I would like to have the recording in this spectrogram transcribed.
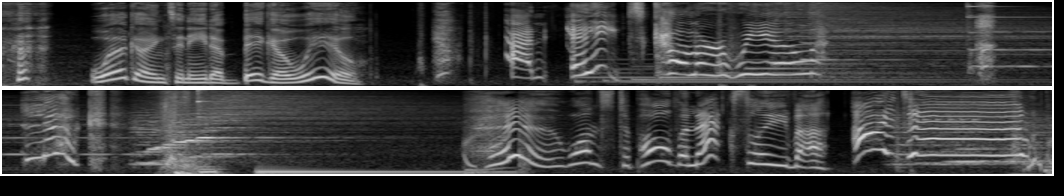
We're going to need a bigger wheel. An eight-colour wheel. Look! Who wants to pull the next lever? I do!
